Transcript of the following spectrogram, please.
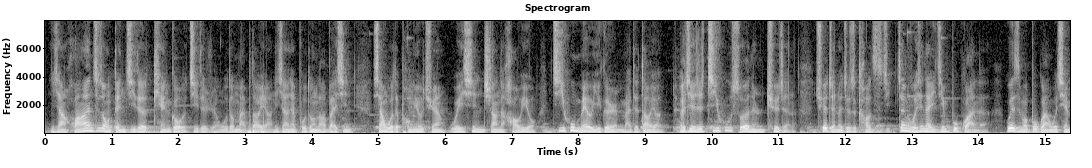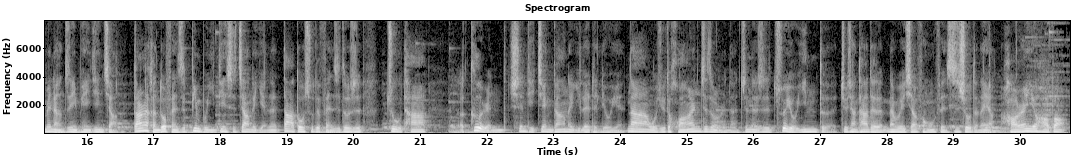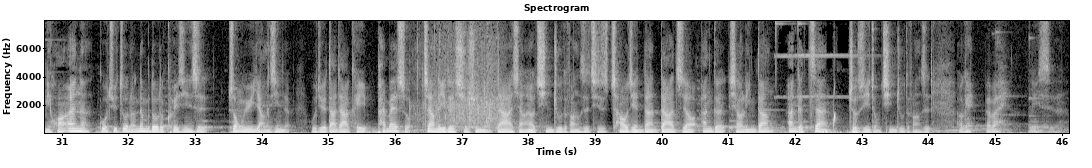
你像黄安这种等级的舔狗级的人物都买不到药，你想想普通老百姓，像我的朋友圈、微信上的好友，几乎没有一个人买得到药，而且是几乎所有的人确诊了，确诊了就是靠自己。政府现在已经不管了，为什么不管？我前面两支影片已经讲了，当然很多粉丝并不一定是这样的言论，大多数的粉丝都是祝他。呃，个人身体健康的一类的留言，那我觉得黄安这种人呢，真的是罪有应得，就像他的那位小粉红粉丝说的那样，好人有好报。你黄安呢，过去做了那么多的亏心事，终于阳性了，我觉得大家可以拍拍手。这样的一则喜讯呢，大家想要庆祝的方式其实超简单，大家只要按个小铃铛，按个赞，就是一种庆祝的方式。OK，拜拜，累死了。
